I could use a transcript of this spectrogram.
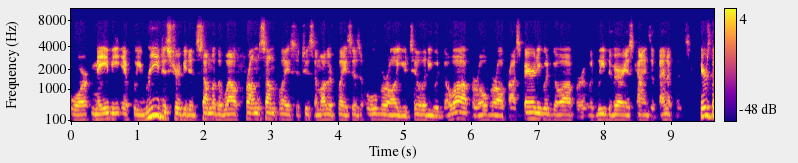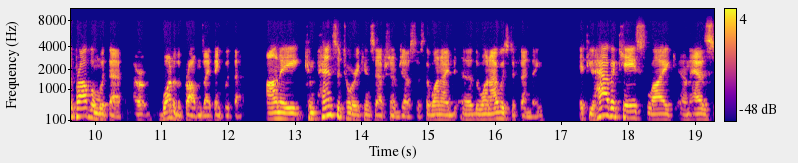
or maybe if we redistributed some of the wealth from some places to some other places, overall utility would go up, or overall prosperity would go up, or it would lead to various kinds of benefits. Here's the problem with that, or one of the problems I think with that. On a compensatory conception of justice, the one I uh, the one I was defending, if you have a case like um, as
